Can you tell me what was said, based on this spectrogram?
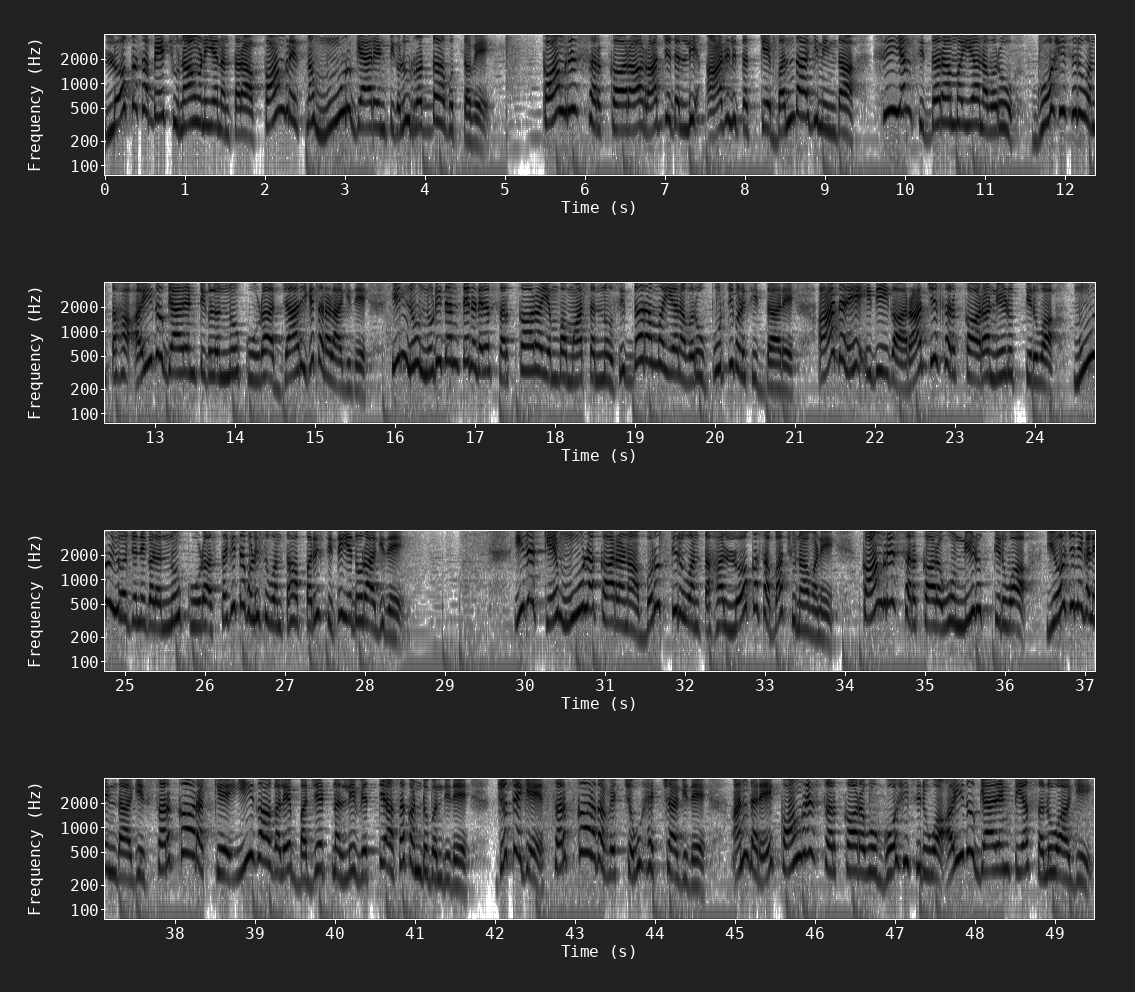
ಲೋಕಸಭೆ ಚುನಾವಣೆಯ ನಂತರ ಕಾಂಗ್ರೆಸ್ನ ಮೂರು ಗ್ಯಾರಂಟಿಗಳು ರದ್ದಾಗುತ್ತವೆ. ಕಾಂಗ್ರೆಸ್ ಸರ್ಕಾರ ರಾಜ್ಯದಲ್ಲಿ ಆಡಳಿತಕ್ಕೆ ಬಂದಾಗಿನಿಂದ ಸಿಎಂ ಸಿದ್ದರಾಮಯ್ಯನವರು ಘೋಷಿಸಿರುವಂತಹ ಐದು ಗ್ಯಾರಂಟಿಗಳನ್ನು ಕೂಡ ಜಾರಿಗೆ ತರಲಾಗಿದೆ. ಇನ್ನು ನುಡಿದಂತೆ ನಡೆದ ಸರ್ಕಾರ ಎಂಬ ಮಾತನ್ನು ಸಿದ್ದರಾಮಯ್ಯನವರು ಪೂರ್ತಿಗೊಳಿಸಿದ್ದಾರೆ. ಆದರೆ ಇದೀಗ ರಾಜ್ಯ ಸರ್ಕಾರ ನೀಡುತ್ತಿರುವ ಮೂರು ಯೋಜನೆಗಳನ್ನು ಕೂಡ ಸ್ಥಗಿತಗೊಳಿಸುವಂತಹ ಪರಿಸ್ಥಿತಿ ಎದುರಾಗಿದೆ. ಇದಕ್ಕೆ ಮೂಲ ಕಾರಣ ಬರುತ್ತಿರುವಂತಹ ಲೋಕಸಭಾ ಚುನಾವಣೆ. ಕಾಂಗ್ರೆಸ್ ಸರ್ಕಾರವು ನೀಡುತ್ತಿರುವ ಯೋಜನೆಗಳಿಂದಾಗಿ ಸರ್ಕಾರಕ್ಕೆ ಈಗಾಗಲೇ ಬಜೆಟ್ನಲ್ಲಿ ವ್ಯತ್ಯಾಸ ಕಂಡುಬಂದಿದೆ. ಜೊತೆಗೆ ಸರ್ಕಾರದ ವೆಚ್ಚವು ಹೆಚ್ಚಾಗಿದೆ. ಅಂದರೆ ಕಾಂಗ್ರೆಸ್ ಸರ್ಕಾರವು ಘೋಷಿಸಿರುವ ಐದು ಗ್ಯಾರಂಟಿಯ ಸಲುವಾಗಿ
